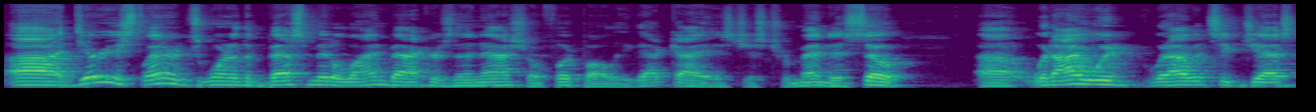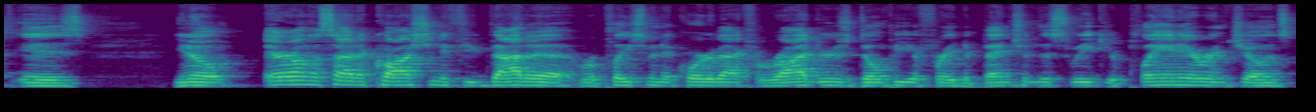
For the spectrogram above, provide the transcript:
Uh, Darius Leonard's one of the best middle linebackers in the National Football League. That guy is just tremendous. So, uh, what I would what I would suggest is, you know, err on the side of caution. If you've got a replacement at quarterback for Rodgers, don't be afraid to bench him this week. You're playing Aaron Jones.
